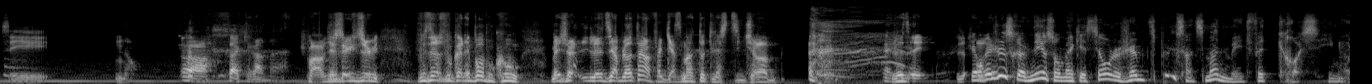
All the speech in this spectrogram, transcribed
c'est non. Ah, sacrement. Je parle de je, je, veux dire, je vous connais pas beaucoup, mais je- le diablotin a fait quasiment tout le style job. Je veux dire, je- J'aimerais juste revenir sur ma question. J'ai un petit peu le sentiment de m'être fait crosser, moi.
